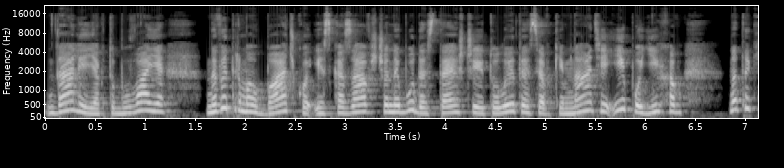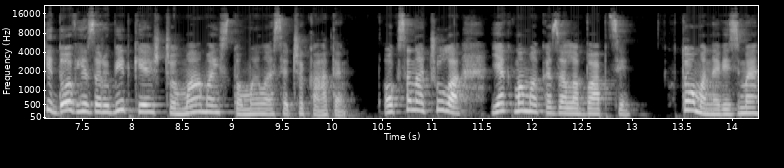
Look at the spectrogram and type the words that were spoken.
Далі, як то буває, не витримав батько і сказав, що не буде з тулитися в кімнаті, і поїхав на такі довгі заробітки, що мама й стомилася чекати. Оксана чула, як мама казала бабці хто мене візьме,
